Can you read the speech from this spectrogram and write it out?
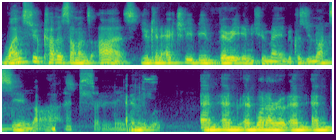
once you cover someone's eyes, you can actually be very inhumane because you're not seeing the eyes. Absolutely. And and and and what I re- and and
